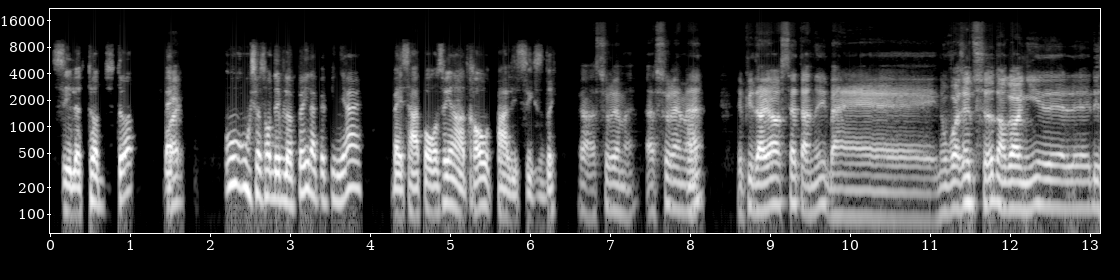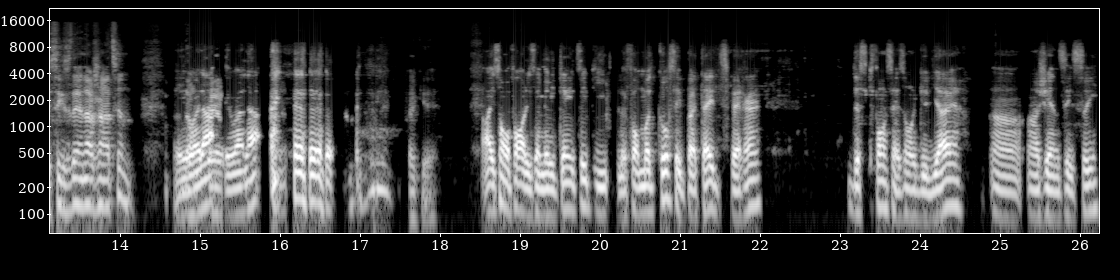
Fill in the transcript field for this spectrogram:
c'est le top du top. Ben, où, se sont développés la pépinière? Ben, ça a passé, entre autres, par les 6D. Ah, assurément, assurément. Et puis d'ailleurs, cette année, ben, nos voisins du Sud ont gagné les 6D en Argentine. Et voilà, euh, et voilà. ah, ils sont forts, les Américains, tu sais, puis le format de course est peut-être différent de ce qu'ils font en saison régulière en, GNCC.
